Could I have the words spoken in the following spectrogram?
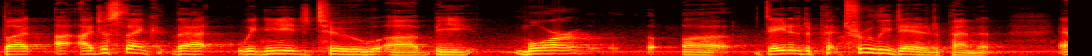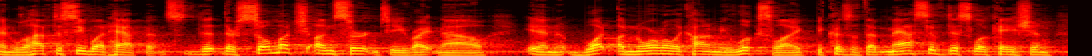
But I, just think that we need to uh, be more uh, data de- truly data dependent, and we'll have to see what happens. There's so much uncertainty right now in what a normal economy looks like because of the massive dislocation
